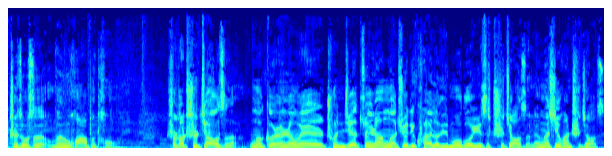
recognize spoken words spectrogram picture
这就是文化不同。说到吃饺子，我个人认为春节最让我觉得快乐的莫过于是吃饺子了。我喜欢吃饺子。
